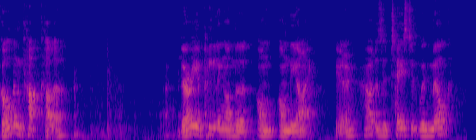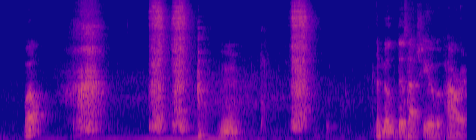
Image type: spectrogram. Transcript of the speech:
golden cup color, very appealing on the on, on the eye, you know. How does it taste it with milk? Well, mm, the milk does actually overpower it.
